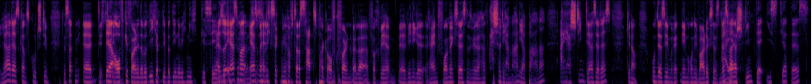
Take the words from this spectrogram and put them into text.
Ja, der ist ganz gut, stimmt. Das hat äh, ist der aufgefallen, aber ich habe die Partie nämlich nicht gesehen. Also erstmal, erstmal ehrlich gesagt mir auf der Ersatzbank aufgefallen, weil er einfach wer weniger rein vor mir gesessen ist und mir gedacht hat, ach schau, die haben einen Japaner. Ah ja, stimmt, der ist ja das. Genau. Und er ist eben neben Ronny Waldo gesessen. Das ah ja, stimmt, der ist ja das.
